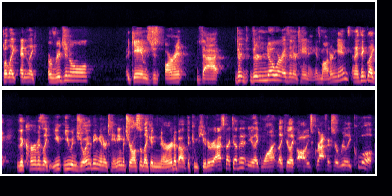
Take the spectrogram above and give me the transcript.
but like and like original games just aren't that they're they're nowhere as entertaining as modern games. And I think like the curve is like you you enjoy it being entertaining, but you're also like a nerd about the computer aspect of it, and you like want like you're like oh these graphics are really cool.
